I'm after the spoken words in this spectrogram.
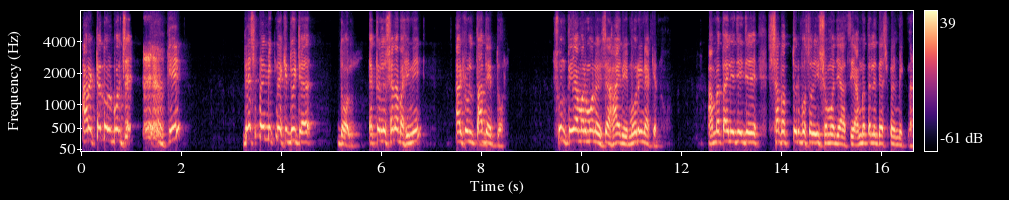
আরেকটা দল বলছে কে? দেশপ্রেমিক নাকি দুইটা দল? একটা হলো সেনাবাহিনী, আর একটা হলো তাদের দল। শুনতে আমার মনে হয়েছে, হায় রে, মরি না কেন? আমরা তাইলে যে যে সাতাত্তর বছর এই সমাজে আছি, আমরা তাইলে দেশপ্রেমিক না।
